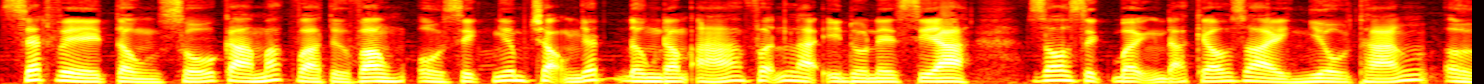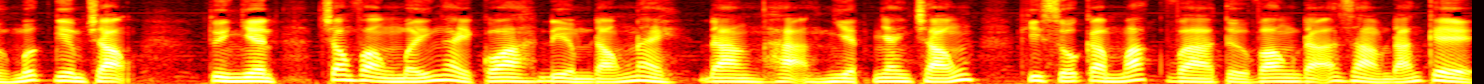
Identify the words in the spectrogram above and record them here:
Xét về tổng số ca mắc và tử vong, ổ dịch nghiêm trọng nhất Đông Nam Á vẫn là Indonesia do dịch bệnh đã kéo dài nhiều tháng ở mức nghiêm trọng. Tuy nhiên, trong vòng mấy ngày qua, điểm đóng này đang hạ nhiệt nhanh chóng khi số ca mắc và tử vong đã giảm đáng kể.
